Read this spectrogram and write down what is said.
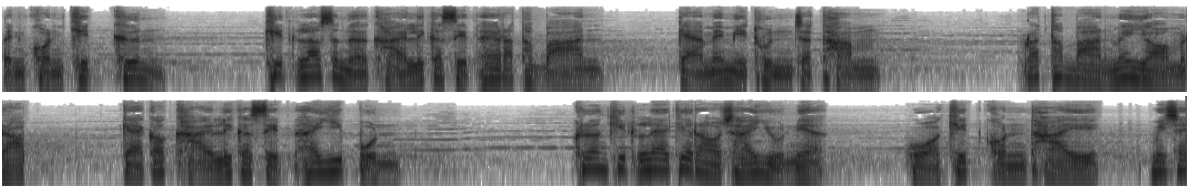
เป็นคนคิดขึ้น คิดแล้วเสนอขายลิขสิทธิ์ให้รัฐบาล แกไม่มีทุนจะทำรัฐบาลไม่ยอมรับ แกก็ขายลิขสิทธิ์ให้ญี่ปุ่น เครื่องคิดเลขที่เราใช้อยู่เนี่ย หัวคิดคนไทยไม่ใช่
